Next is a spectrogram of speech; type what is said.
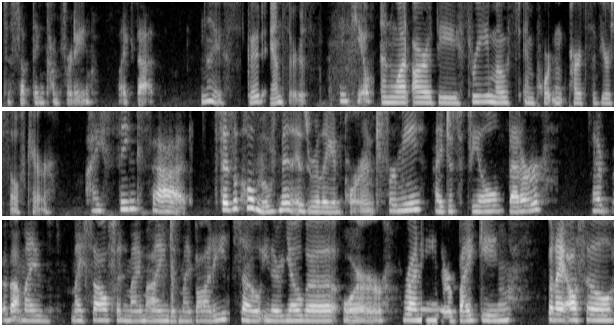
just something comforting like that nice good answers thank you and what are the three most important parts of your self-care I think that physical movement is really important for me. I just feel better about my myself and my mind and my body. So either yoga or running or biking. But I also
